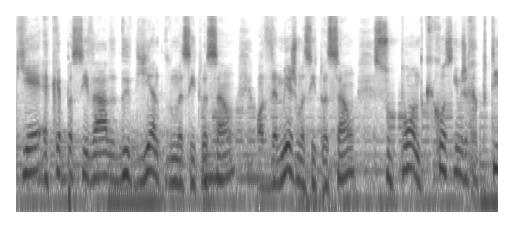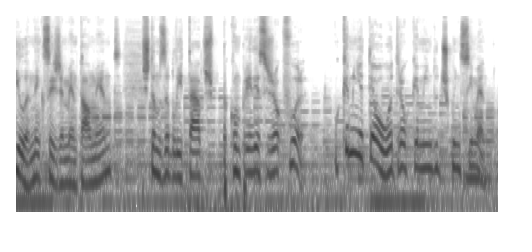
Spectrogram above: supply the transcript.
que é a capacidade de, diante de uma situação, ou da mesma situação, supondo que conseguimos repeti-la, nem que seja mentalmente, estamos habilitados para compreender seja o que for. O caminho até ao outro é o caminho do desconhecimento.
